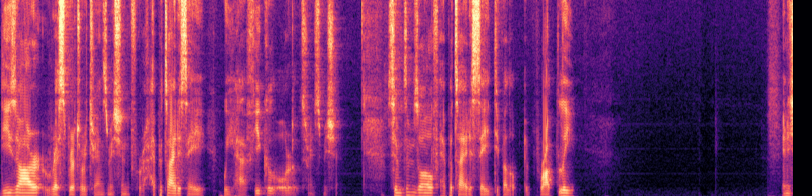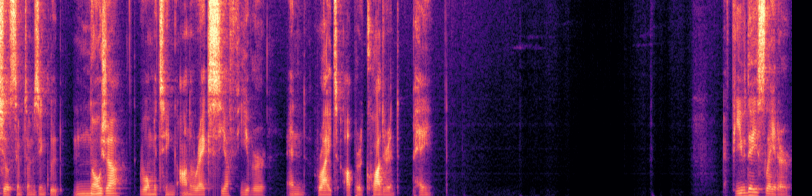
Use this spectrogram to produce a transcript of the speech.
These are respiratory transmission. For hepatitis a we have fecal oral transmission Symptoms of hepatitis A develop abruptly. Initial symptoms include nausea, vomiting, anorexia, fever, and right upper quadrant pain. A few days later,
